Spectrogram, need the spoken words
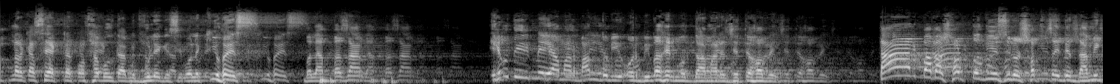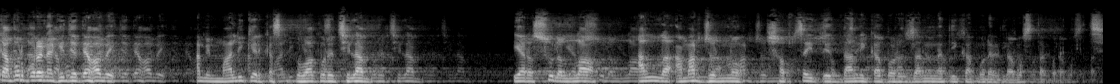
আপনার কাছে একটা কথা বলতে আমি ভুলে গেছি। বলে, কি হয়েছে? বলে, আব্বা জান ইহুদির মেয়ে আমার বান্ধবী, ওর বিবাহের মধ্যে আমার যেতে হবে। তার বাবা শর্ত দিয়েছিল, সবচাইতে দামি কাপড় পরে নাকি যেতে হবে। আমি মালিকের কাছে দোয়া করেছিলাম, ইয়া রাসূলুল্লাহ, আল্লাহ আমার জন্য সবচাইতে দামি কাপড় জান্নাতি কাপড়ের ব্যবস্থা করে দিয়েছে।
